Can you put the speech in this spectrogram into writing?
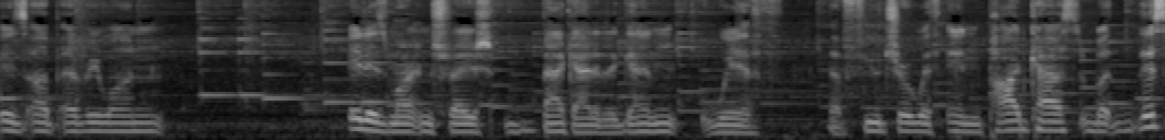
is up, everyone? It is Martin Streich back at it again with the Future Within podcast, but this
